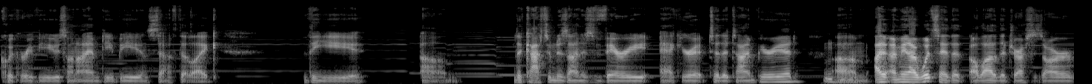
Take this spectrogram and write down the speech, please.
quick reviews on IMDb and stuff that like the um the costume design is very accurate to the time period. Mhm. Um, I, I mean, I would say that a lot of the dresses are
